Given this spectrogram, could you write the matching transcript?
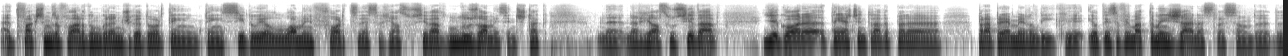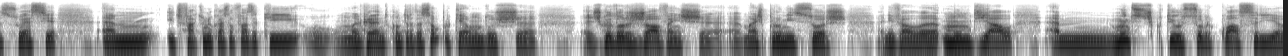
Uh, de facto, estamos a falar de um grande jogador, tem, tem sido ele o homem forte dessa Real Sociedade, um dos homens em destaque na, na, Real Sociedade e agora tem esta entrada para, para a Premier League. Ele tem-se afirmado também já na seleção da, da Suécia um, e de facto o Newcastle faz aqui uma grande contratação porque é um dos uh, jogadores jovens uh, mais promissores a nível uh, mundial. Um, muito se discutiu sobre qual seria,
